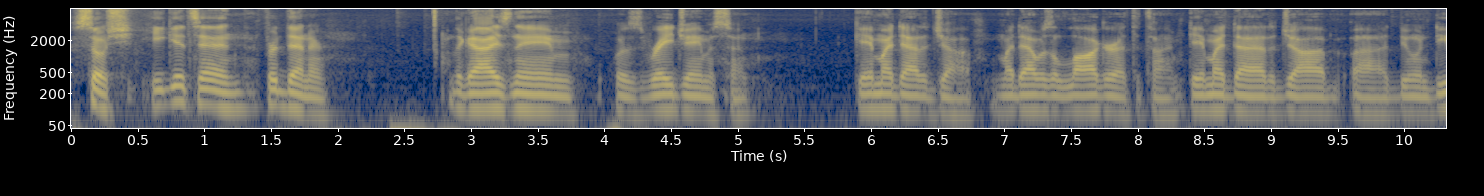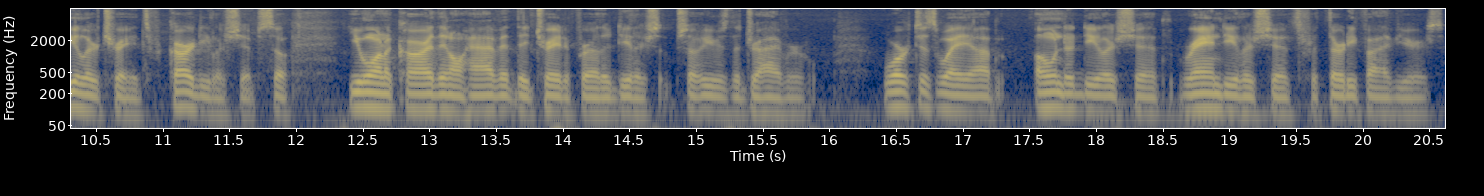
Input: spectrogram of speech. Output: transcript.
so she, he gets in for dinner. The guy's name was Ray Jameson. Gave my dad a job. My dad was a logger at the time. Gave my dad a job uh, doing dealer trades for car dealerships. So, you want a car, they don't have it, they trade it for other dealerships. So he was the driver. Worked his way up, owned a dealership, ran dealerships for 35 years.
